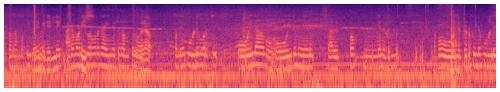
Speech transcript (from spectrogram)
അപ്പം നമുക്ക് ഇതൊന്ന് അരമണിക്കൂർ കൂടെ കഴിഞ്ഞിട്ട് നമുക്ക് നോക്കാം. അപ്പം അതേ പുള്ളി കുറച്ച് ഓയിലാണ് ഓയിൽ മേളിൽ അല്പം ഇങ്ങനെ ഇടുന്നു. അപ്പോൾ ഓയിലിട്ടിട്ട് പിന്നെ പുള്ളി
